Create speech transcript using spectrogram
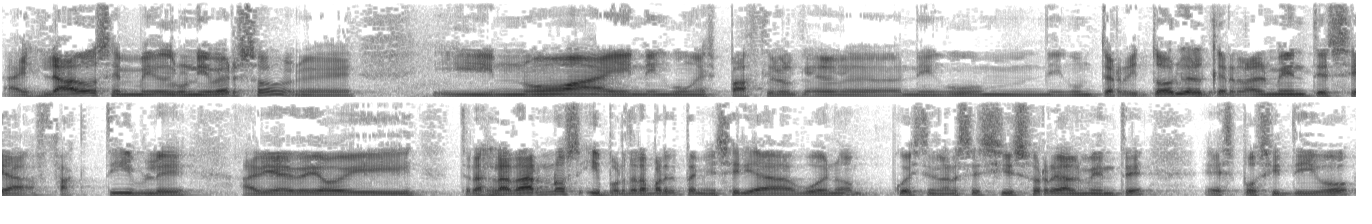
aislados en medio del universo eh, y no hay ningún espacio, ningún, ningún territorio al que realmente sea factible a día de hoy trasladarnos y por otra parte también sería bueno cuestionarse si eso realmente es positivo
